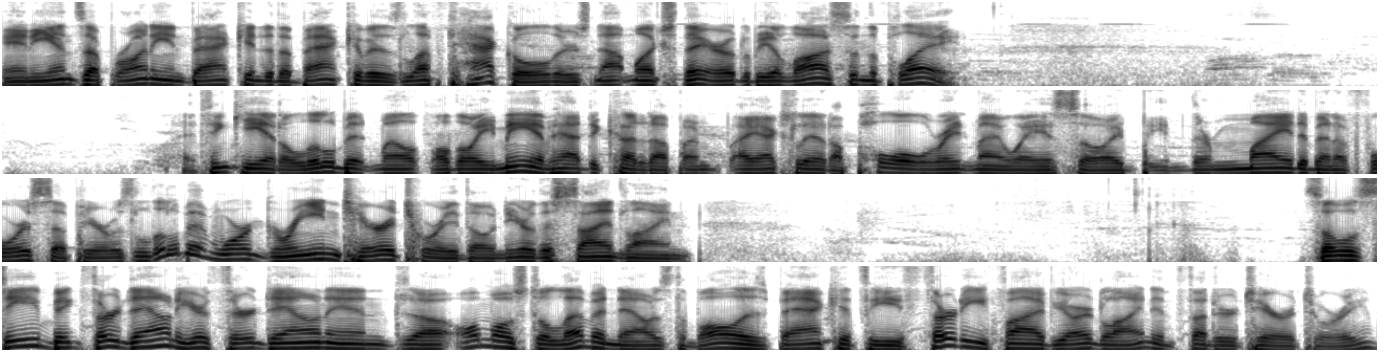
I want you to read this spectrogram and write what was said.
and he ends up running back into the back of his left tackle. There's not much there. It'll be a loss in the play. I think he had a little bit, well, although he may have had to cut it up. I'm, i actually had a pole right in my way, so I, there might have been a force up here. It was a little bit more green territory, though, near the sideline. So we'll see. Big third down here. Third down and uh, almost 11 now as the ball is back at the 35 yard line in Thunder territory.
